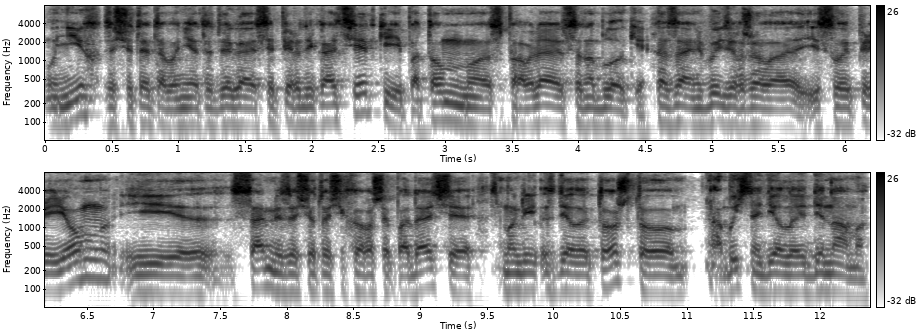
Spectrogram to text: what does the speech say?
у них. За счет этого не отодвигают соперника от сетки, и потом справляются на блоке. Казань выдержала и свой прием, и сам сами за счет очень хорошей подачи смогли сделать то, что обычно делает «Динамо».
